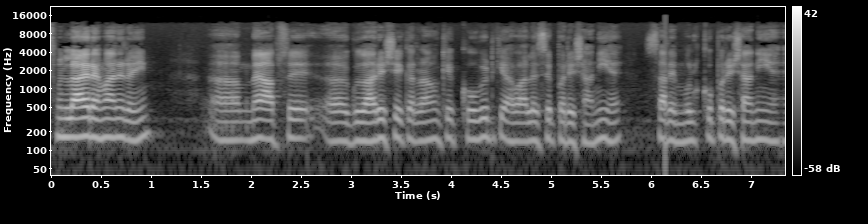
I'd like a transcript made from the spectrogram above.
बसमीम रहीम मैं आपसे गुजारिश ये कर रहा हूँ कि कोविड के हवाले से परेशानी है। सारे मुल्क को परेशानी है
